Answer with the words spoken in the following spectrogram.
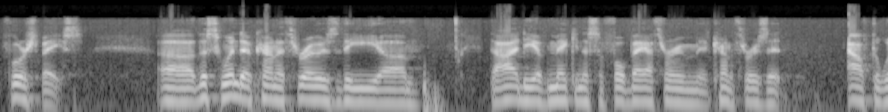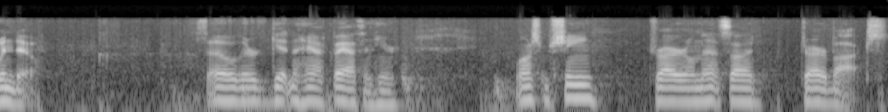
floor space. Uh, this window kind of throws the um, the idea of making this a full bathroom. It kind of throws it out the window. So they're getting a half bath in here. Washing machine, dryer on that side, dryer box.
